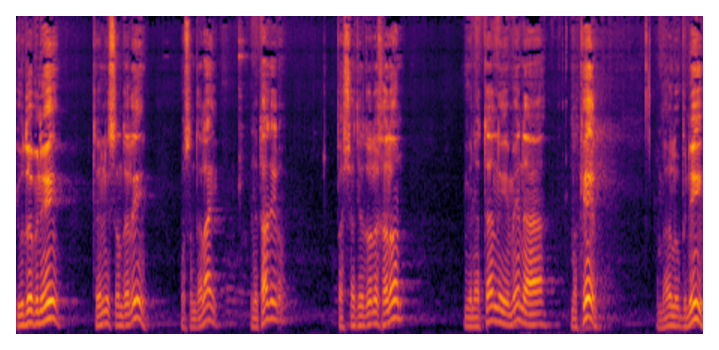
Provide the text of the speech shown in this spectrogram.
יהודה בני, תן לי סנדלי, או סנדלי. נתתי לו. פשט ידו לחלון, ונתן לי ממנה מקל. אמר לו, בני,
